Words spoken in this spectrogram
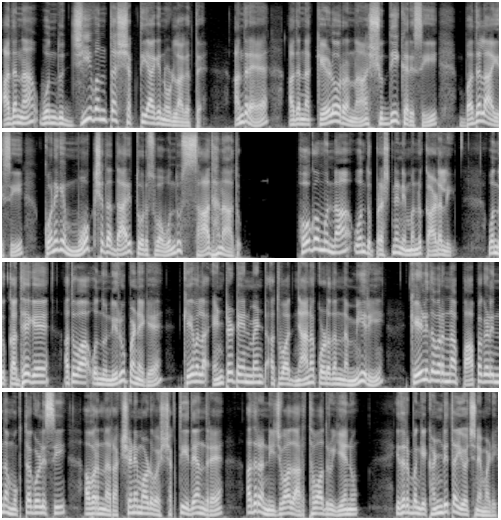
ಅದನ್ನ ಒಂದು ಜೀವಂತ ಶಕ್ತಿಯಾಗಿ ನೋಡ್ಲಾಗತ್ತೆ. ಅಂದ್ರೆ ಅದನ್ನ ಕೇಳೋರನ್ನ ಶುದ್ಧೀಕರಿಸಿ, ಬದಲಾಯಿಸಿ, ಕೊನೆಗೆ ಮೋಕ್ಷದ ದಾರಿ ತೋರಿಸುವ ಒಂದು ಸಾಧನ ಅದು. ಹೋಗೋ ಮುನ್ನ ಒಂದು ಪ್ರಶ್ನೆ ನಿಮ್ಮನ್ನು ಕಾಡಲಿ. ಒಂದು ಕಥೆಗೆ ಅಥವಾ ಒಂದು ನಿರೂಪಣೆಗೆ ಕೇವಲ ಎಂಟರ್ಟೈನ್ಮೆಂಟ್ ಅಥವಾ ಜ್ಞಾನ ಕೊಡೋದನ್ನ ಮೀರಿ ಕೇಳಿದವರನ್ನ ಪಾಪಗಳಿಂದ ಮುಕ್ತಗೊಳಿಸಿ ಅವರನ್ನ ರಕ್ಷಣೆ ಮಾಡುವ ಶಕ್ತಿ ಇದೆ ಅಂದ್ರೆ ಅದರ ನಿಜವಾದ ಅರ್ಥವಾದ್ರೂ ಏನು? ಇದರ ಬಗ್ಗೆ ಖಂಡಿತ ಯೋಚನೆ ಮಾಡಿ.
